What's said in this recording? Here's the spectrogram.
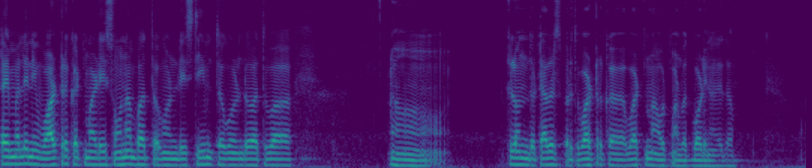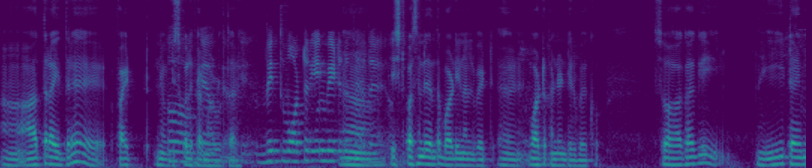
ಟೈಮಲ್ಲಿ ನೀವು ವಾಟ್ರ್ ಕಟ್ ಮಾಡಿ ಸೋನಾ ಬಾತ್ ತೊಗೊಂಡು ಸ್ಟೀಮ್ ತೊಗೊಂಡು ಅಥವಾ ಕೆಲವೊಂದು ಟ್ಯಾಬ್ಲೆಟ್ಸ್ ಬರುತ್ತೆ ವಾಟ್ರ್ ಕ ವಾಟ್ರನ್ನ ಔಟ್ ಮಾಡ್ಬೋದು ಬಾಡಿನಲ್ಲಿದ್ದು ಆ ಥರ ಇದ್ದರೆ ಫೈಟ್ ನೀವು ಡಿಸ್ಕ್ವಾಲಿಫೈ ಮಾಡಿಬಿಡ್ತಾರೆ. ವಿತ್ ವಾಟರ್ ಏನು ವೇಟ್ ಇಷ್ಟು ಪರ್ಸೆಂಟೇಜ್ ಅಂತ ಬಾಡಿನಲ್ಲಿ ವೇಟ್ ವಾಟರ್ ಕಂಟೆಂಟ್ ಇರಬೇಕು. ಸೊ ಹಾಗಾಗಿ ಈ ಟೈಮ್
